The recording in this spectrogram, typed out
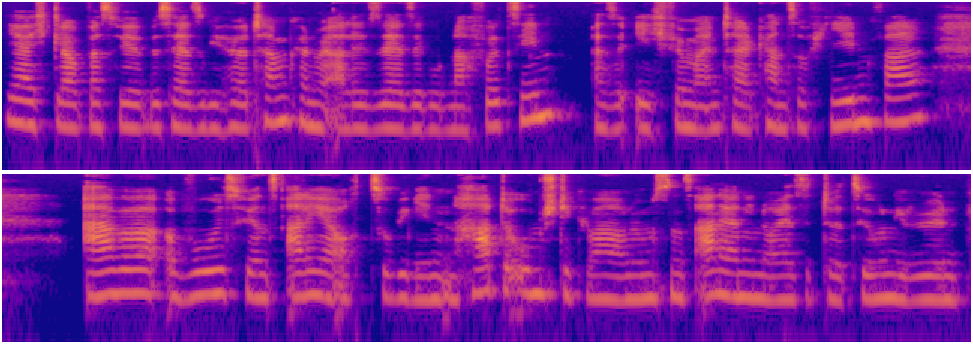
Ja, ich glaube, was wir bisher so gehört haben, können wir alle sehr, sehr gut nachvollziehen. Also ich für meinen Teil kann es auf jeden Fall. Aber obwohl es für uns alle ja auch zu Beginn ein harter Umstieg war und wir mussten uns alle an die neue Situation gewöhnen,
